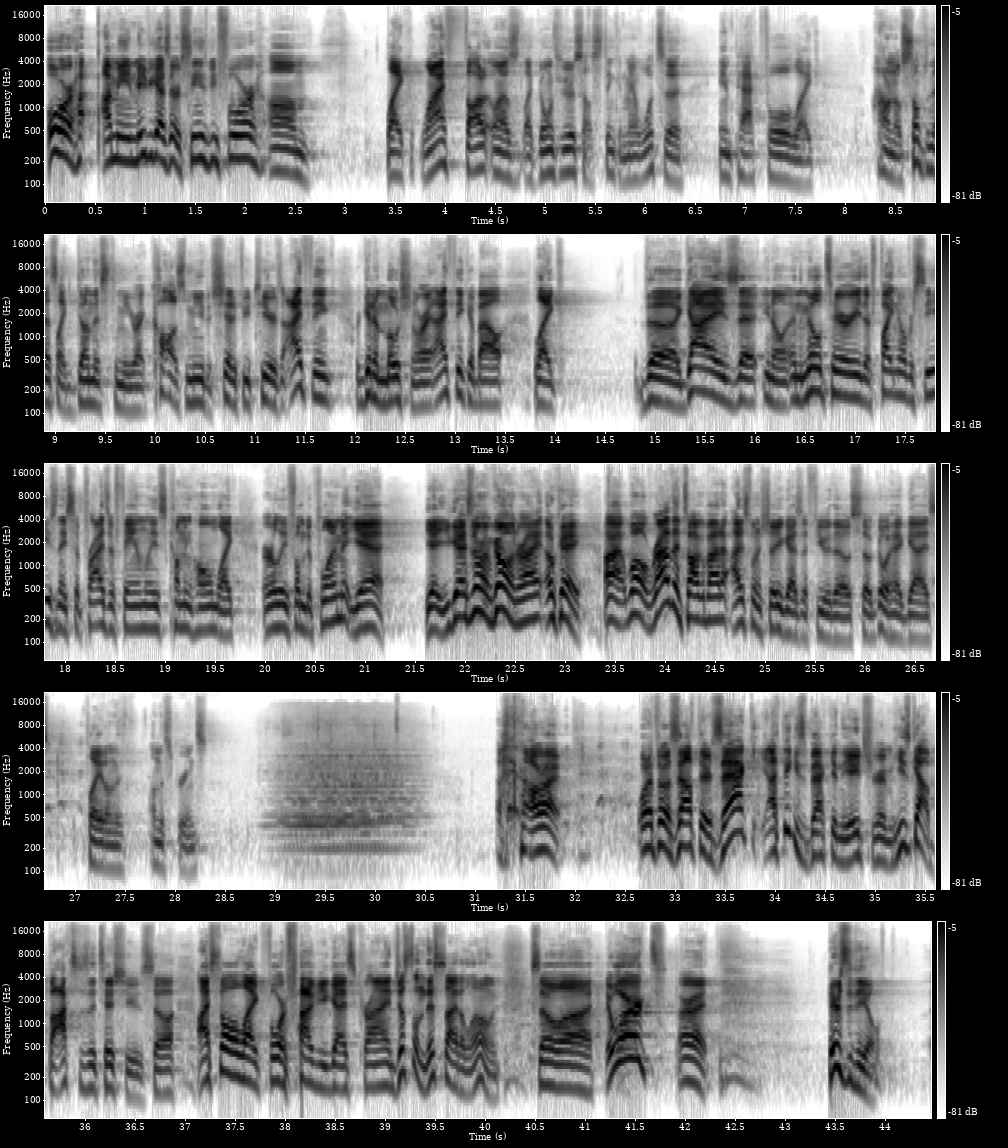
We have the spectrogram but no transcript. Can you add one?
Or, I mean, maybe you guys ever seen this before. Um, like when I thought, when I was like going through this, I was thinking, man, what's a impactful, like, I don't know, something that's like done this to me, right? Caused me to shed a few tears. I think, or get emotional, right? I think about like the guys that, you know, in the military, they're fighting overseas and they surprise their families coming home like early from deployment. Yeah, yeah, you guys know where I'm going, right? Okay. All right, well, rather than talk about it, I just want to show you guys a few of those. So go ahead, guys, play it on the, on the screens. All right. I want to throw this out there. Zach, I think he's back in the atrium. He's got boxes of tissues. So I saw like four or five of you guys crying just on this side alone. So uh, it worked. All right. Here's the deal.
